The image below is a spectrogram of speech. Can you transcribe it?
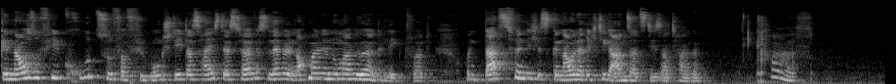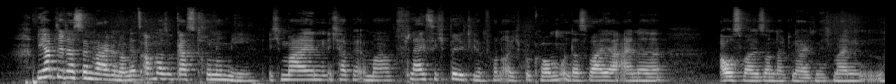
genauso viel Crew zur Verfügung steht. Das heißt, der Service-Level nochmal eine Nummer höher gelegt wird. Und das, finde ich, ist genau der richtige Ansatz dieser Tage. Krass. Wie habt ihr das denn wahrgenommen? Jetzt auch mal so Gastronomie. Ich meine, ich habe ja immer fleißig Bildchen von euch bekommen und das war ja eine Auswahl sondergleichen. Ich meine,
